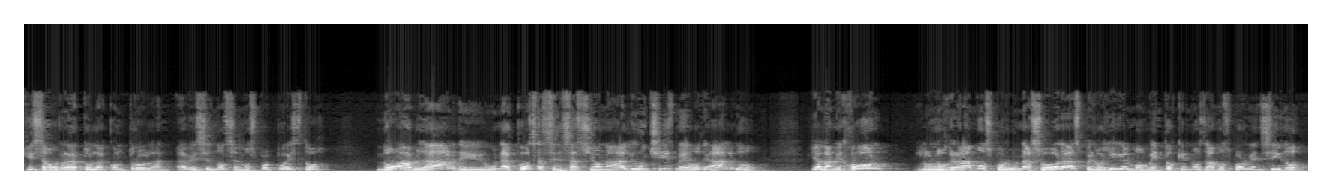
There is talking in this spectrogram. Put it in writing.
quizá un rato la controlan. A veces nos hemos propuesto no hablar de una cosa sensacional, de un chisme o de algo. Y a lo mejor lo logramos por unas horas, pero llega el momento que nos damos por vencido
